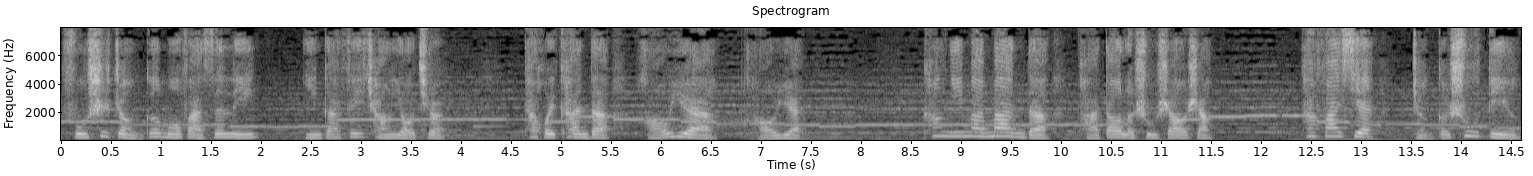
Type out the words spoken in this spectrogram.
俯视整个魔法森林，应该非常有趣儿。他会看得好远好远。康妮慢慢地爬到了树梢上，他发现整个树顶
